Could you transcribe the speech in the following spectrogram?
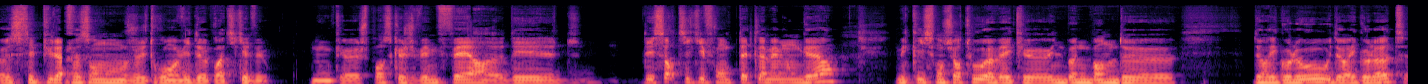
Euh, c'est plus la façon dont j'ai trop envie de pratiquer le vélo. Donc, euh, je pense que je vais me faire euh, des, des sorties qui feront peut-être la même longueur, mais qui seront surtout avec euh, une bonne bande de, de rigolos ou de rigolotes.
